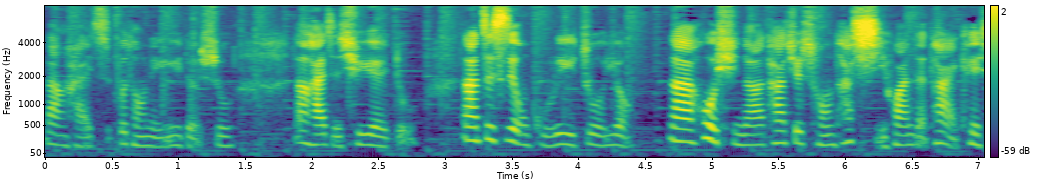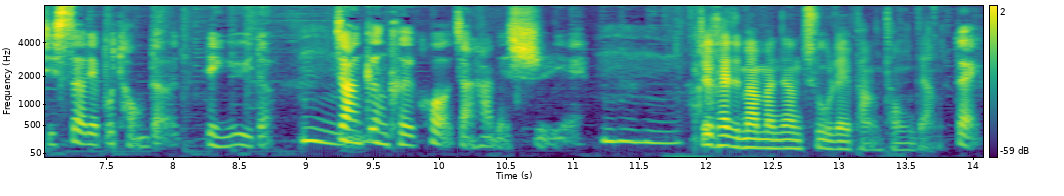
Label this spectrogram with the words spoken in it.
让孩子不同领域的书，让孩子去阅读。那这是一种鼓励作用。那或许呢，他去从他喜欢的，他也可以去涉猎不同的领域的，嗯，这样更可以扩展他的视野，嗯哼哼，就开始慢慢这样触类旁通这样。对，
